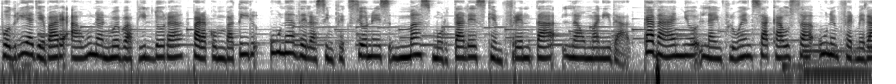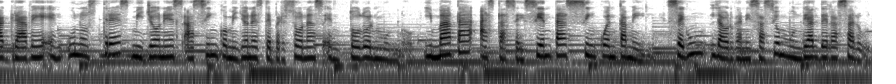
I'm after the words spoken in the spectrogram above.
podría llevar a una nueva píldora para combatir una de las infecciones más mortales que enfrenta la humanidad. Cada año la influenza causa una enfermedad grave en unos 3 millones a 5 millones de personas en todo el mundo y mata hasta 650 mil, según la Organización Mundial de la Salud.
